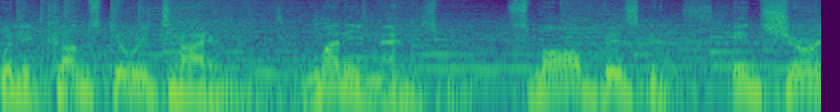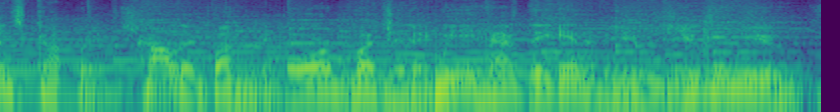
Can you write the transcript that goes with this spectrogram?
When it comes to retirement, money management, small business, insurance coverage, college funding, or budgeting, we have the interviews you can use.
